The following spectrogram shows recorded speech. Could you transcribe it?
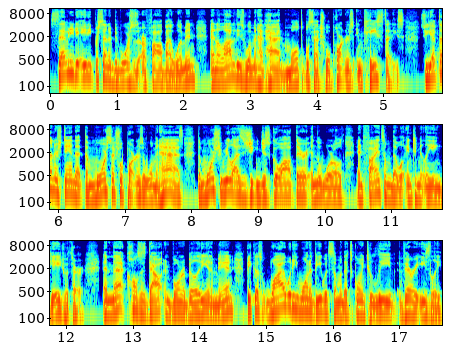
70 to 80% of divorces are filed by women. And a lot of these women have had multiple sexual partners in case studies. So you have to understand that the more sexual partners a woman has, the more she realizes she can just go out there in the world and find someone that will intimately engage with her And that causes doubt and vulnerability in a man because why would he want to be with someone that's going to leave very easily?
